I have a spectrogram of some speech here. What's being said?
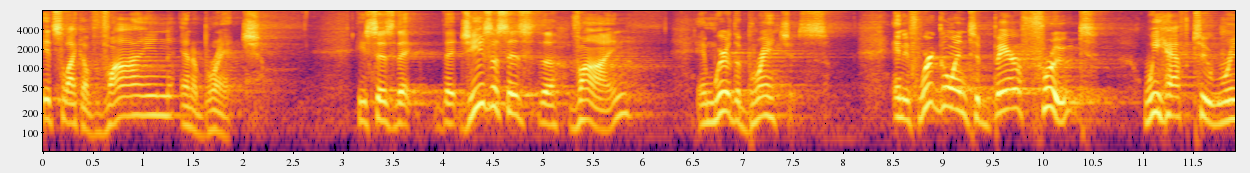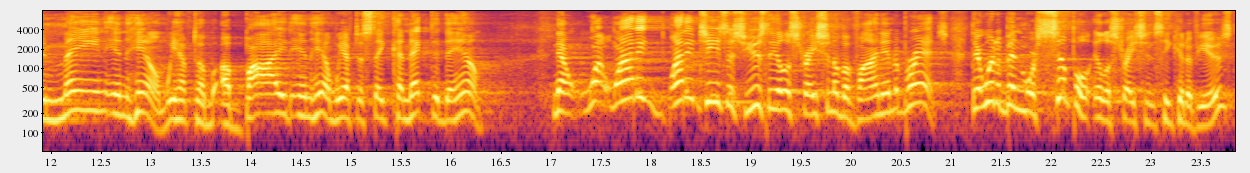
it's like a vine and a branch. He says that, that Jesus is the vine and we're the branches. And if we're going to bear fruit, we have to remain in Him. We have to abide in Him. We have to stay connected to Him. Now, why, why, did, why did Jesus use the illustration of a vine and a branch? There would have been more simple illustrations he could have used.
